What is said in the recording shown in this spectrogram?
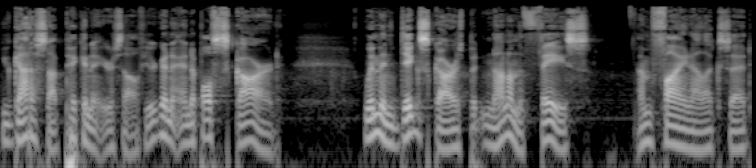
You gotta stop picking at yourself. You're gonna end up all scarred. Women dig scars, but not on the face. I'm fine, Alex said.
